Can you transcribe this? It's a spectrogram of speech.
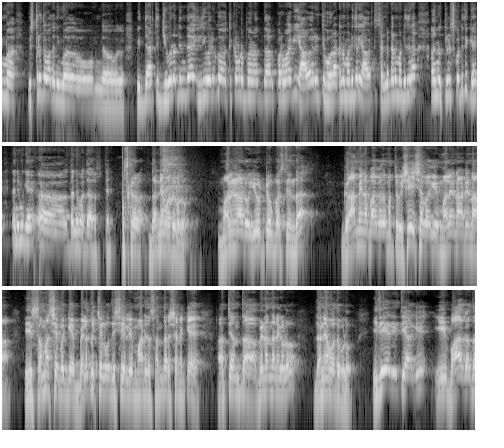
ನಿಮ್ಮ ವಿಸ್ತೃತವಾದ ನಿಮ್ಮ ಒಂದು ವಿದ್ಯಾರ್ಥಿ ಜೀವನದಿಂದ ಇಲ್ಲಿವರೆಗೂ ಅತಿಕ್ರಮಣ ಪರವಾಗಿ ಯಾವ ರೀತಿ ಹೋರಾಟ ಮಾಡಿದ್ದೀರಾ ಯಾವ ರೀತಿ ಸಂಘಟನೆ ಮಾಡಿದ್ದೀರಾ ಅನ್ನು ತಿಳಿಸ್ಕೊಟ್ಟಿದ್ದಕ್ಕೆ ನಾನು ನಿಮಗೆ ಧನ್ಯವಾದ ಅರ್ಪಿಸ್ತೇನೆ ನಮಸ್ಕಾರ, ಧನ್ಯವಾದಗಳು. ಮಲೆನಾಡು ಯೂಟ್ಯೂಬರ್ಸ್ನಿಂದ ಗ್ರಾಮೀಣ ಭಾಗದ ಮತ್ತು ವಿಶೇಷವಾಗಿ ಮಲೆನಾಡಿನ ಈ ಸಮಸ್ಯೆ ಬಗ್ಗೆ ಬೆಳಕು ಚೆಲ್ಲುವ ದಿಶೆಯಲ್ಲಿ ಮಾಡಿದ ಸಂದರ್ಶನಕ್ಕೆ ಅತ್ಯಂತ ಅಭಿನಂದನೆಗಳು, ಧನ್ಯವಾದಗಳು. ಇದೇ ರೀತಿಯಾಗಿ ಈ ಭಾಗದ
